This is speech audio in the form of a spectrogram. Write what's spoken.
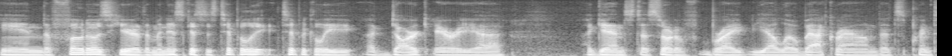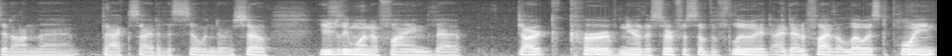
in the photos here, the meniscus is typically typically a dark area against a sort of bright yellow background that's printed on the back side of the cylinder. So usually want to find that dark curve near the surface of the fluid, identify the lowest point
